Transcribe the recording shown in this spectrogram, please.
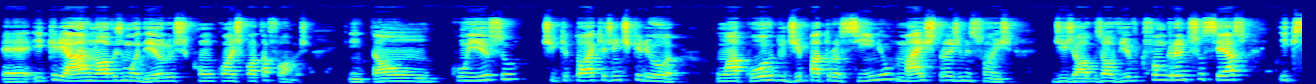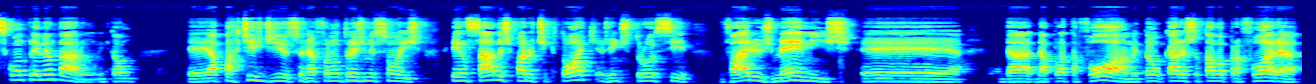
é, e criar novos modelos com, com as plataformas. Então, com isso, TikTok a gente criou um acordo de patrocínio mais transmissões de jogos ao vivo, que foi um grande sucesso e que se complementaram. Então, é, a partir disso, né, foram transmissões pensadas para o TikTok. A gente trouxe vários memes é, da, da plataforma. Então, o cara chutava para fora,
